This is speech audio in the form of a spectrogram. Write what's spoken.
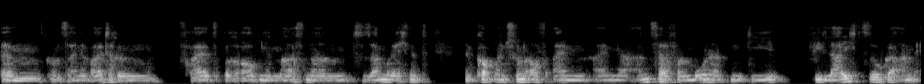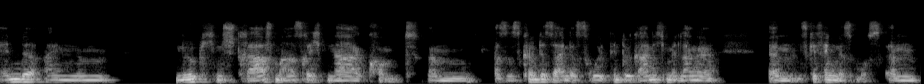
ähm, und seine weiteren freiheitsberaubenden Maßnahmen zusammenrechnet, dann kommt man schon auf ein, eine Anzahl von Monaten, die vielleicht sogar am Ende einem möglichen Strafmaß recht nahe kommt. Ähm, also es könnte sein, dass Rui Pinto gar nicht mehr lange ähm, ins Gefängnis muss. Ähm,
